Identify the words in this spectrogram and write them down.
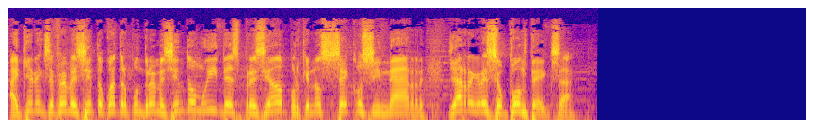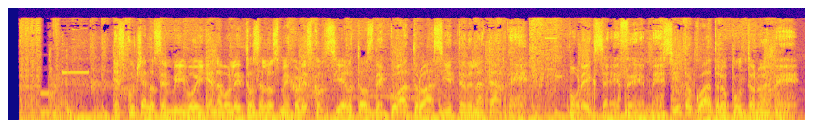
Aquí en XFM 104.9 me siento muy despreciado porque no sé cocinar. Ya regreso, ponte Exa. Escúchanos en vivo y gana boletos a los mejores conciertos de 4 a 7 de la tarde por Exa FM 104.9.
